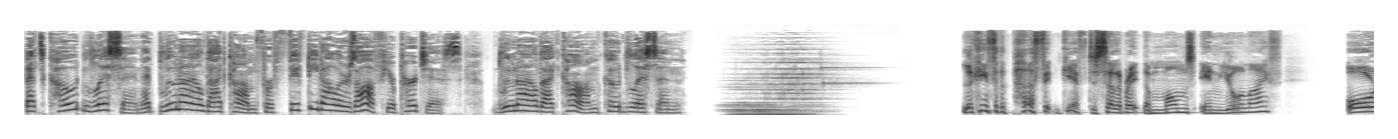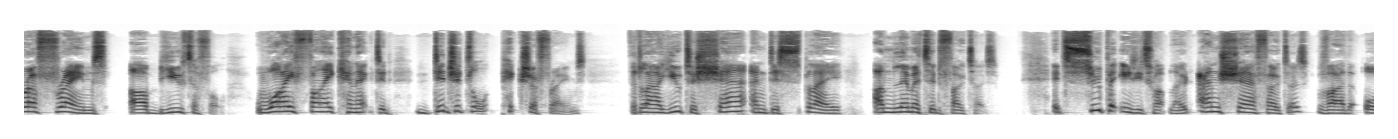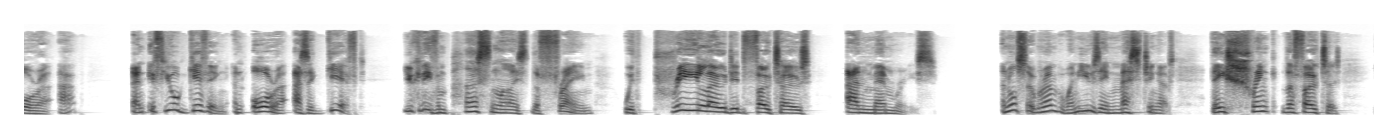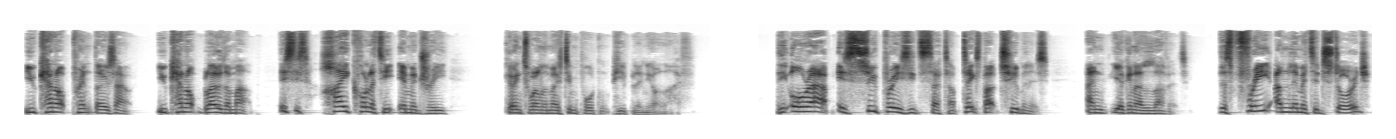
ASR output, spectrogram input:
That's code LISTEN at Bluenile.com for $50 off your purchase. Bluenile.com code LISTEN. Looking for the perfect gift to celebrate the moms in your life? Aura frames are beautiful, Wi Fi connected digital picture frames that allow you to share and display unlimited photos. It's super easy to upload and share photos via the Aura app. And if you're giving an Aura as a gift, You can even personalize the frame with preloaded photos and memories. And also remember, when you use a messaging apps, they shrink the photos. You cannot print those out. You cannot blow them up. This is high quality imagery going to one of the most important people in your life. The Aura app is super easy to set up, takes about two minutes, and you're going to love it. There's free unlimited storage,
